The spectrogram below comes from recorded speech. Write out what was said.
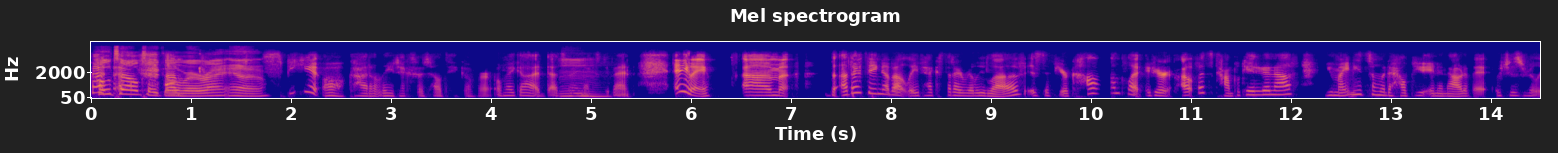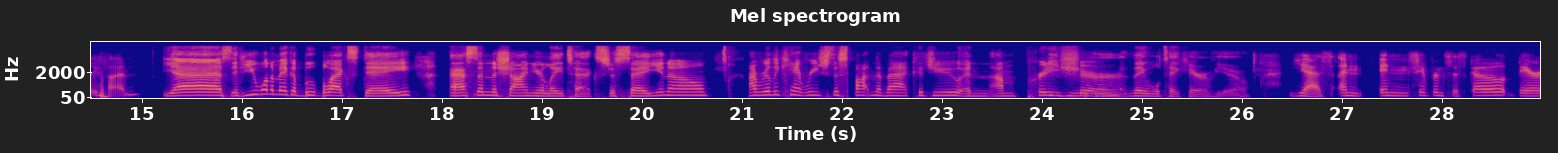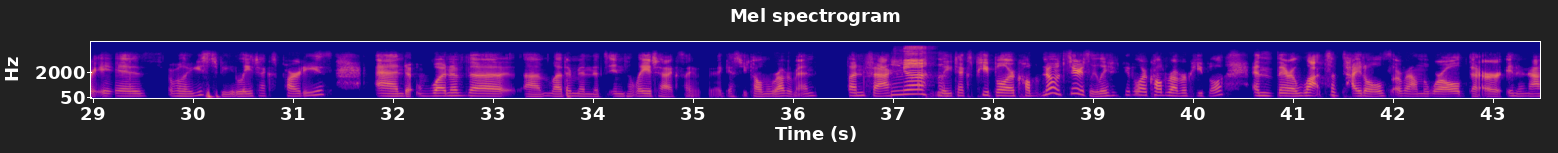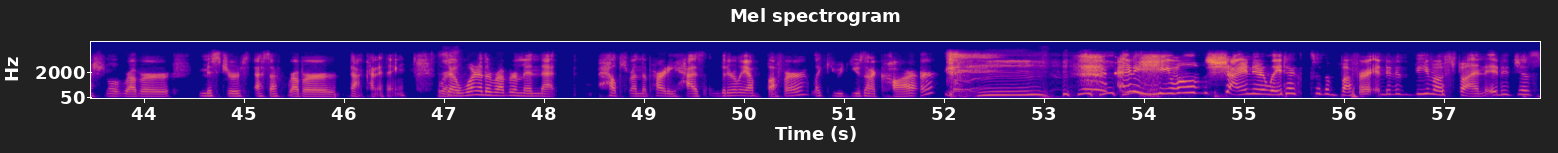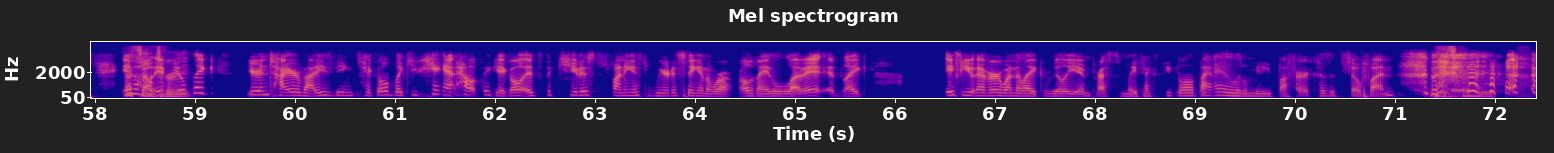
hotel takeover, um, right? Yeah. Speaking of, oh god, a latex hotel takeover. Oh my god, that's mm. my next mm. event. Anyway, um, the other thing about latex that I really love is if your complex, if your outfit's complicated enough, you might need someone to help you in and out of it, which is really fun. Yes. If you want to make a boot black stay, ask them to shine your latex. Just say, you know, I really can't reach the spot in the back. Could you? And I'm pretty mm-hmm. sure they will take care of you. Yes. And in San Francisco, there is, well, there used to be latex parties. And one of the um, Leathermen that's into latex, I, I guess you call him a rubberman, Fun fact: yeah. latex people are called no, seriously, latex people are called rubber people, and there are lots of titles around the world that are international rubber, Mister SF rubber, that kind of thing. Right. So one of the rubbermen that helps run the party has literally a buffer like you would use on a car. Mm. and he will shine your latex with a buffer and it is the most fun. It, it just it, it feels like your entire body's being tickled. Like you can't help but giggle. It's the cutest, funniest, weirdest thing in the world. And I love it. And like if you ever want to like really impress some latex people, buy a little mini buffer because it's so fun. That's great.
